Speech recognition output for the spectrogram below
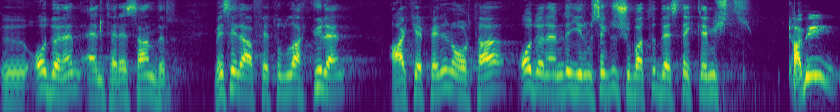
e, o dönem enteresandır. Mesela Fethullah Gülen AKP'nin ortağı o dönemde 28 Şubat'ı desteklemiştir. Tabii,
